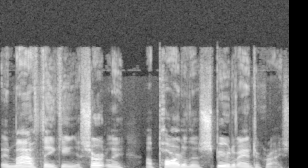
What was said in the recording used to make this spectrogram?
in my thinking, certainly a part of the spirit of Antichrist.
